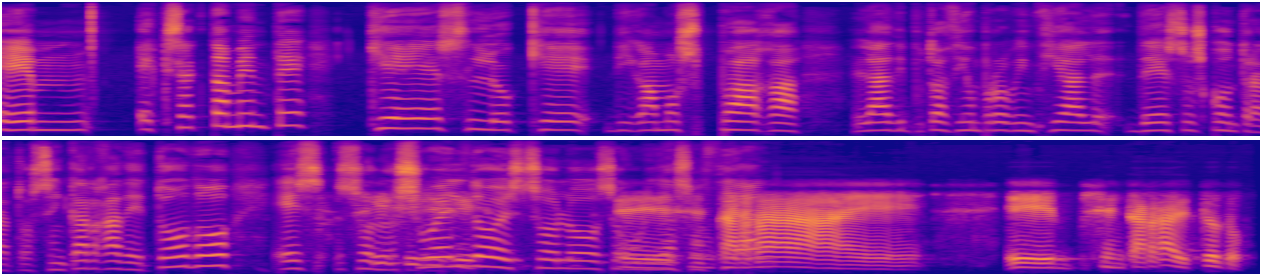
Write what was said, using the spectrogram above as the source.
Em, exactamente, ¿qué es lo que, digamos, paga la Diputación Provincial de esos contratos? ¿Se encarga de todo? ¿Es solo sueldo? ¿Es solo seguridad eh, social? Se encarga, eh, se encarga de todo.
